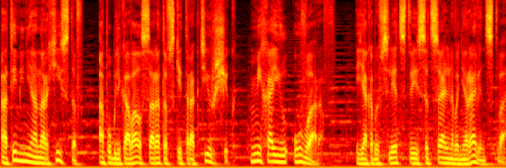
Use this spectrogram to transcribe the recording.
от имени анархистов опубликовал саратовский трактирщик Михаил Уваров – Якобы вследствие социального неравенства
